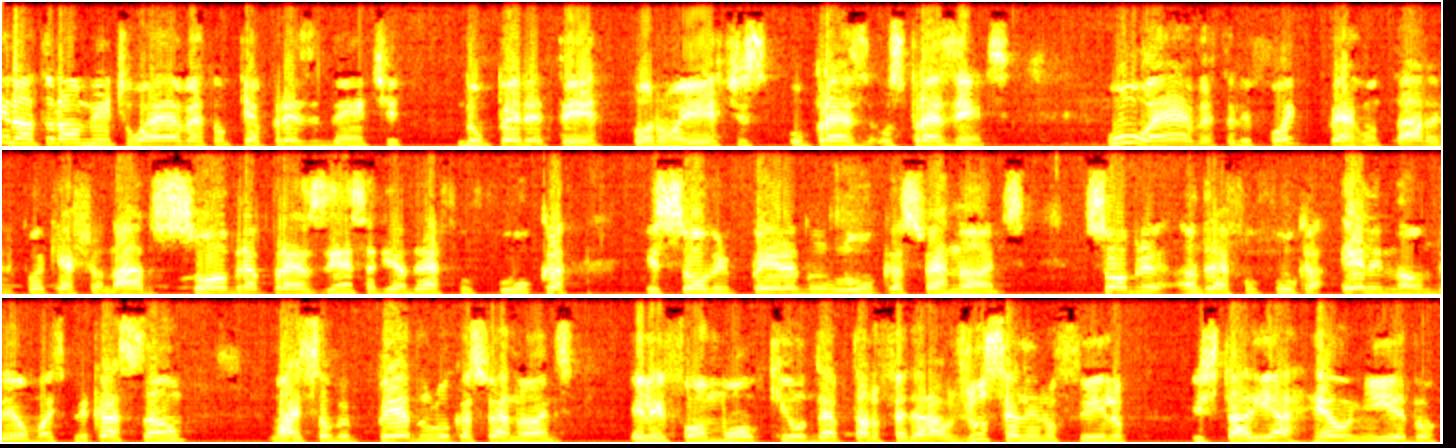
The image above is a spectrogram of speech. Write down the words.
e naturalmente o Everton, que é presidente do PDT, foram estes os presentes. O Everton, ele foi perguntado, ele foi questionado sobre a presença de André Fufuca e sobre Pedro Lucas Fernandes. Sobre André Fufuca, ele não deu uma explicação, mas sobre Pedro Lucas Fernandes, ele informou que o deputado federal Juscelino Filho estaria reunido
